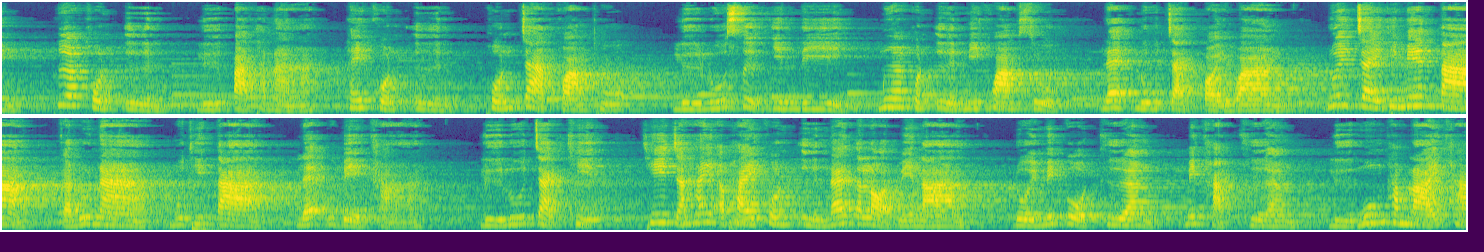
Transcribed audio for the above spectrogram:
ง เพื่อคนอื่น หรือปรารถนาให้คนอื่นพ้นจากความทุกข์หรือรู้สึกยินดี เมื่อคนอื่นมีความสุข และรู้จักปล่อยวาง ด้วยใจที่เมตตา กรุณา มุทิตา และอุเบกขา หรือรู้จักคิดที่จะให้อภัยคนอื่นได้ตลอดเวลา โดยไม่โกรธเคือง ไม่ขัดเคือง หรือมุ่งทำร้ายใคร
